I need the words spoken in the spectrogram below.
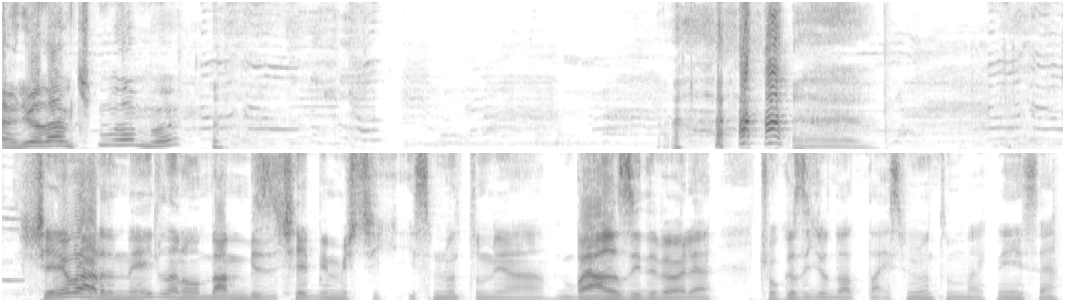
Ölüyor lan kim bu lan bu? şey vardı neydi lan o? Ben biz şey binmiştik ismini unuttum ya. Bayağı hızlıydı böyle. Çok hızlı gidiyordu hatta ismini unuttum bak neyse.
